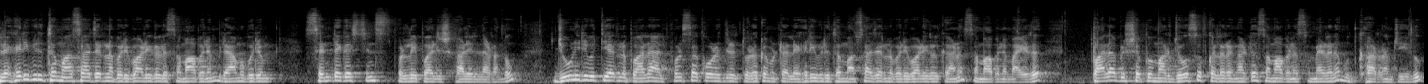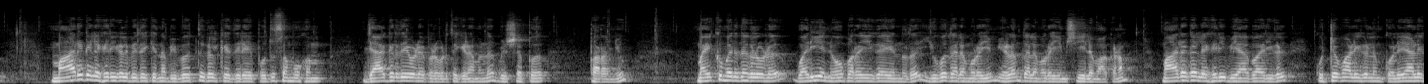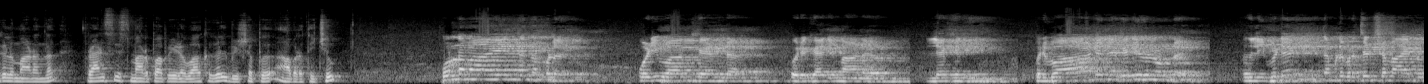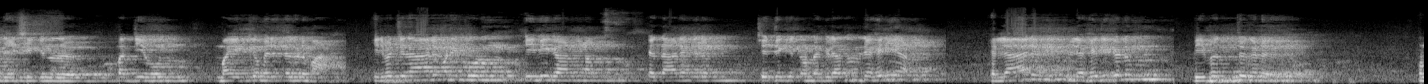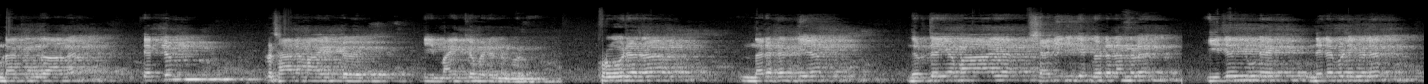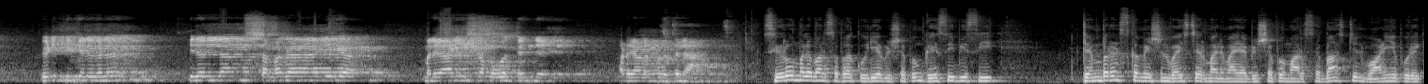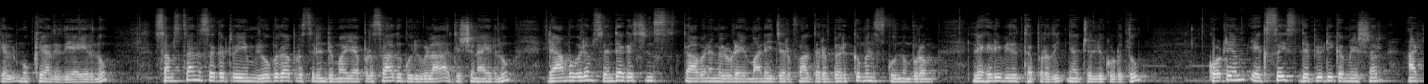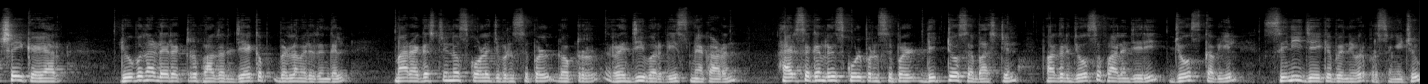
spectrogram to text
ലഹരിവിരുദ്ധ മാസാചരണ പരിപാടികളുടെ സമാപനം രാമപുരം സെന്റ് അഗസ്റ്റിൻസ് പള്ളി പാരിഷ് ഹാളിൽ നടന്നു. ജൂൺ ഇരുപത്തിയാറിന് പാല അൽഫോൺസ കോളേജിൽ തുടക്കമിട്ട ലഹരി വിരുദ്ധ മാസാചരണ പരിപാടികൾക്കാണ് സമാപനമായത്. പാല ബിഷപ്പ് മാർ ജോസഫ് കല്ലറങ്ങാട്ട് സമാപന സമ്മേളനം ഉദ്ഘാടനം ചെയ്തു. മാരക ലഹരികൾ വിതയ്ക്കുന്ന വിപത്തുകൾക്കെതിരെ പൊതുസമൂഹം ജാഗ്രതയോടെ പ്രവർത്തിക്കണമെന്ന് ബിഷപ്പ് പറഞ്ഞു. മയക്കുമരുന്നുകളോട് വലിയ നോ പറയുക എന്നത് യുവതലമുറയും ഇളം തലമുറയും ശീലമാക്കണം. മാരക ലഹരി വ്യാപാരികൾ കുറ്റവാളികളും കൊലയാളികളുമാണെന്ന് ഫ്രാൻസിസ് മാർപ്പാപ്പയുടെ വാക്കുകൾ ബിഷപ്പ് ആവർത്തിച്ചു. പൂർണമായിട്ട് നമ്മൾ ഒഴിവാക്കേണ്ട ഒരു കാര്യമാണ് ലഹരി. ഒരുപാട് ലഹരികളുണ്ട്. അതിലിവിടെ നമ്മൾ പ്രത്യക്ഷമായിട്ട് ഉദ്ദേശിക്കുന്നത് മദ്യവും മയക്കുമരുന്നുകളുമാണ്. ഇരുപത്തിനാല് മണിക്കൂറും ടി വി കാണണം എന്നാരെങ്കിലും ചിന്തിക്കുന്നുണ്ടെങ്കിൽ അതും ലഹരിയാണ്. എല്ലാ ലഹരികളും വിപത്തുകൾ ഉണ്ടാക്കുന്നതാണ് ഏറ്റവും പ്രധാനമായിട്ട് ഈ മയക്കുമരുന്നുകൾ ക്രൂരത നരഹത്യ നിർദ്ദയമായ ശാരീരിക പീഡനങ്ങൾ ഇരയുടെ നിലവിളികൾ പീഡിപ്പിക്കലുകൾ ഇതെല്ലാം സമകാലിക മലയാളി സമൂഹത്തിന്റെ അടയാളപ്പെടുത്തലാണ്. സീറോ മലബാർ സഭ കൊരിയ ബിഷപ്പും K C B C temperance commission vice ചെയർമാനുമായ ബിഷപ്പ് മാർ സെബാസ്റ്റ്യൻ വാണിയപുരയ്ക്കൽ മുഖ്യാതിഥിയായിരുന്നു. സംസ്ഥാന സെക്രട്ടറിയും രൂപതാ പ്രസിഡന്റുമായ പ്രസാദ് കുരുവിള അധ്യക്ഷനായിരുന്നു. രാമപുരം സെന്റ് അഗസ്റ്റിൻസ് സ്ഥാപനങ്ങളുടെ മാനേജർ ഫാദർ ബെർക്കുമൻസ് കുന്നുംപുറം ലഹരി വിരുദ്ധ പ്രതിജ്ഞ ചൊല്ലിക്കൊടുത്തു. Kottayam excise deputy commissioner Akshay K R രൂപതാ director father Jacob Vellamaruthungal Mar Augustinose college principal doctor Reji Varghese Mekkadan higher secondary school principal Ditto Sebastian father Joseph Alencherry Jose Kaviyil Cini Jacob എന്നിവർ പ്രസംഗിച്ചു.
